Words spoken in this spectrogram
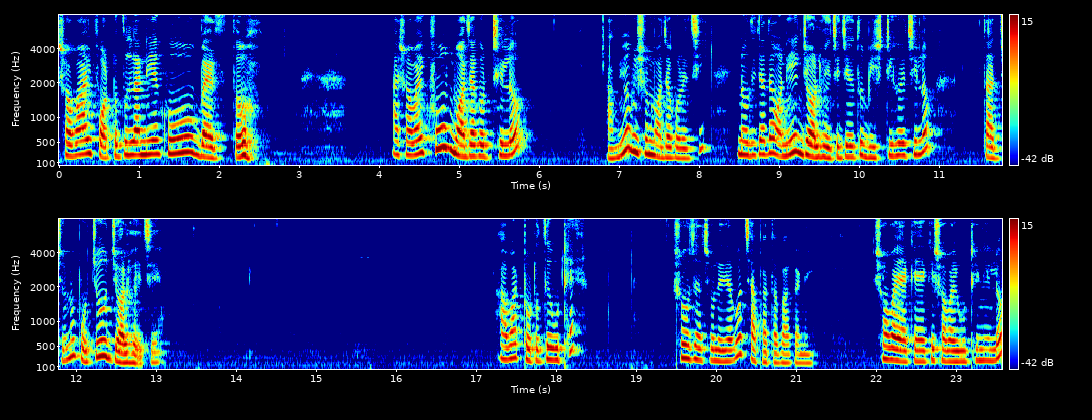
সবাই ফটো তোলা নিয়ে খুব ব্যস্ত। আর সবাই খুব মজা করছিল। আমিও ভীষণ মজা করেছি। নদীটাতে অনেক জল হয়েছে, যেহেতু বৃষ্টি হয়েছিল, তার জন্য প্রচুর জল হয়েছে। আবার টোটোতে উঠে সোজা চলে যাব চাপাতা বাগানে। সবাই একে একে সবাই উঠে নিল।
